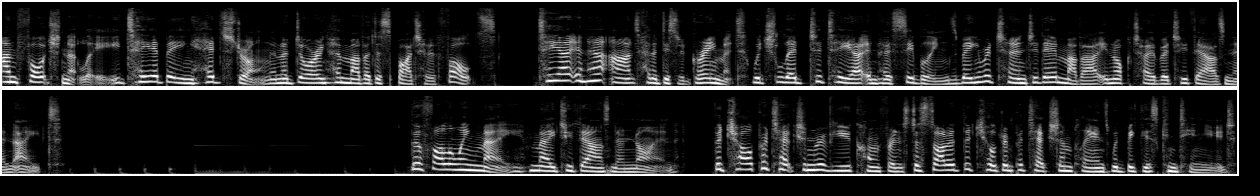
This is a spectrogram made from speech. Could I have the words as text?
Unfortunately, Tia being headstrong and adoring her mother despite her faults, Tia and her aunt had a disagreement, which led to Tia and her siblings being returned to their mother in October 2008. The following May, May 2009, the Child Protection Review Conference decided the children protection plans would be discontinued.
